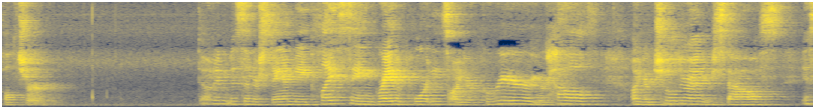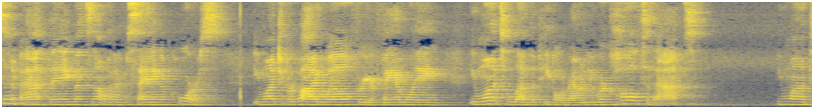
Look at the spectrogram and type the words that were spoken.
culture. Don't misunderstand me. Placing great importance on your career, your health, on your children, your spouse isn't a bad thing. That's not what I'm saying, of course. You want to provide well for your family. You want to love the people around you. We're called to that. You want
